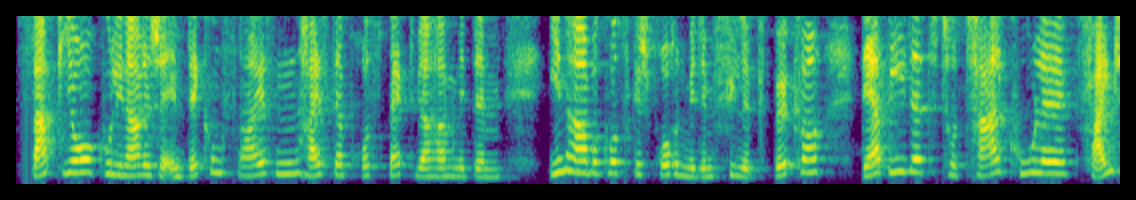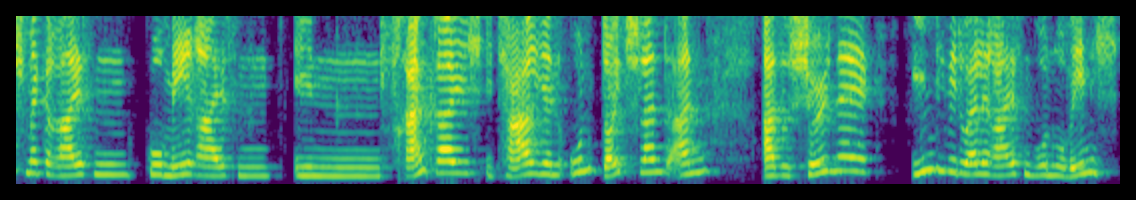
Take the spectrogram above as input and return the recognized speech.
Sapio, kulinarische Entdeckungsreisen heißt der Prospekt. Wir haben mit dem Inhaber kurz gesprochen, mit dem Philipp Böcker. Der bietet total coole Feinschmeckereisen, Gourmetreisen in Frankreich, Italien und Deutschland an. Also schöne individuelle Reisen, wo nur wenig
